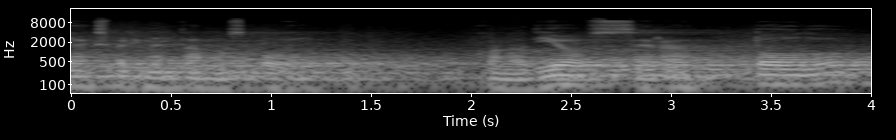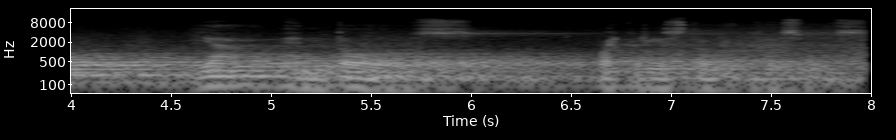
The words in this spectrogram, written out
ya experimentamos hoy, cuando Dios será todo ya en todos, por Cristo Jesús.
